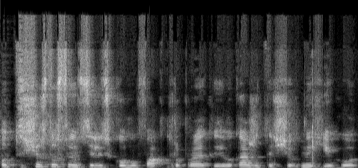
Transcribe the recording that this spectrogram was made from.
От що стосується людського фактору, про який ви кажете, що в них його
